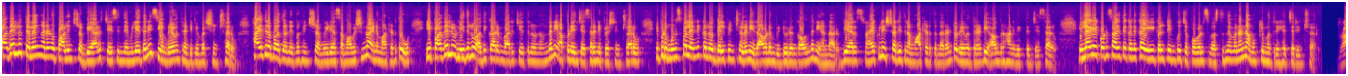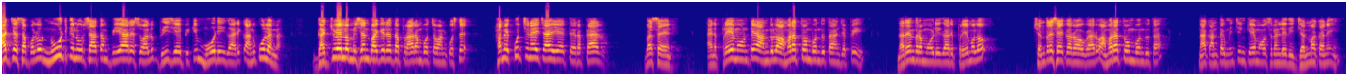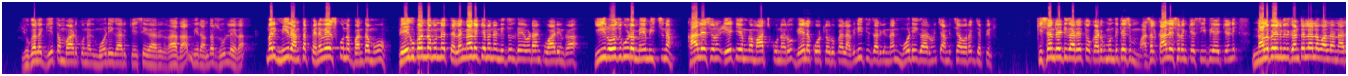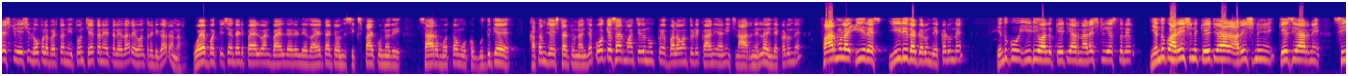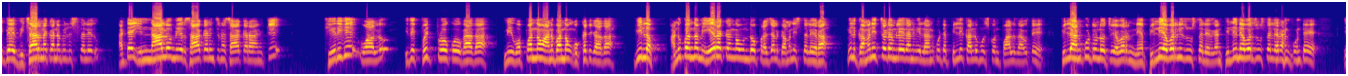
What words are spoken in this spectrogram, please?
పదేళ్ళు తెలంగాణను పాలించిన బీఆర్ఎస్ చేసిందేమీ లేదని సీఎం రేవంత్ రెడ్డి విమర్శించారు. హైదరాబాద్లో నిర్వహించిన మీడియా సమావేశంలో ఆయన మాట్లాడుతూ ఈ పదేళ్ళు నిధులు అధికారం వారి చేతిలోనే ఉందని అప్పుడేం చేశారని ప్రశ్నించారు. ఇప్పుడు మున్సిపల్ ఎన్నికల్లో గెలిపించాలని రావడం విడ్డూరంగా ఉందని అన్నారు. బీఆర్ఎస్ నాయకులు ఇష్టరీతిన మాట్లాడుతున్నారంటూ రేవంత్ రెడ్డి ఆగ్రహాన్ని వ్యక్తం చేశారు. ఇలాగే కొనసాగితే కనుక ఈగల్ టీం కు చెప్పవలసి వస్తుందేమోనని ముఖ్యమంత్రి హెచ్చరించారు. రాజ్యసభలో నూటికి నూరు శాతం బీఆర్ఎస్ వాళ్ళు బీజేపీకి మోడీ గారికి అనుకూలంగా గజ్వేల్లో మిషన్ భగీరథ ప్రారంభోత్సవానికి వస్తే ఆమె కూర్చునే చాయ్ చాయే తెర ప్యార్ బస్ అని. ఆయన ప్రేమ ఉంటే అందులో అమరత్వం పొందుతా అని చెప్పి నరేంద్ర మోడీ గారి ప్రేమలో చంద్రశేఖరరావు గారు అమరత్వం పొందుతా. నాకు అంతకు మించి ఇంకేం అవసరం లేదు ఈ కానీ యుగల గీతం పాడుకున్నది మోడీ గారు కేసీ గారు కాదా? మీరు అందరు చూడలేదా? మరి మీరు అంత పెనవేసుకున్న బంధము పేగు బంధం ఉన్న తెలంగాణకి ఏమైనా నిధులు తేవడానికి వాడినరా? ఈ రోజు కూడా మేము ఇచ్చిన కాళేశ్వరం ఏటీఎంగా గా మార్చుకున్నారు. వేల కోట్ల రూపాయల అవినీతి జరిగిందని మోడీ గారి నుంచి అమిత్ షా వరకు చెప్పిండ్రు కిషన్ రెడ్డి గారైతే ఒక అడుగు ముందుకేసి అసలు కాళేశ్వరం కేసు సిబిఐకి అండి. నలభై ఎనిమిది గంటలలో వాళ్ళని అరెస్ట్ చేసి లోపల పెడతా నీతో చేతనైతలేదా రేవంత్ రెడ్డి గారు అన్నారు. ఓయబ్బ కిషన్ రెడ్డి పైల్వాన్ బయలుదేరండి. ఏదో అయ్యేటట్టు ఉంది. సిక్స్ ప్యాక్ ఉన్నది. సార్ మొత్తం ఒక గుద్దుకే ఖతం చేసేటట్టు అని చెప్పి ఓకే సార్ మంచిది. నువ్వు బలవంతుడి కానీ అని ఇచ్చిన ఆరు నెలలు అయింది. ఎక్కడుందే? ఫార్ములా ఈ రేస్ ఈడీ దగ్గర ఉంది ఎక్కడుందే? ఎందుకు ఈడీ వాళ్ళు కేటీఆర్ని అరెస్ట్ చేస్తలేరు? ఎందుకు హరీష్ని కేటీఆర్ హరీష్ని కేసీఆర్ని సిబిఐ విచారణ కన్నా పిలుస్తలేదు? అంటే ఇన్నాళ్ళు మీరు సహకరించిన సహకారానికి తిరిగి వాళ్ళు ఇది క్విట్ ప్రోకో కాదా? మీ ఒప్పందం అనుబంధం ఒక్కటి కాదా? వీళ్ళ అనుబంధం ఏ రకంగా ఉందో ప్రజలు గమనిస్తలేరా? వీళ్ళు గమనించడం లేదని వీళ్ళు అనుకుంటే పిల్లి కళ్ళు మూసుకొని పాలు తాగితే పిల్లి అనుకుంటుండొచ్చు. ఎవరు పిల్లి ఎవరిని చూస్తలేదు. కానీ పిల్లిని ఎవరు చూస్తలేరు అనుకుంటే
